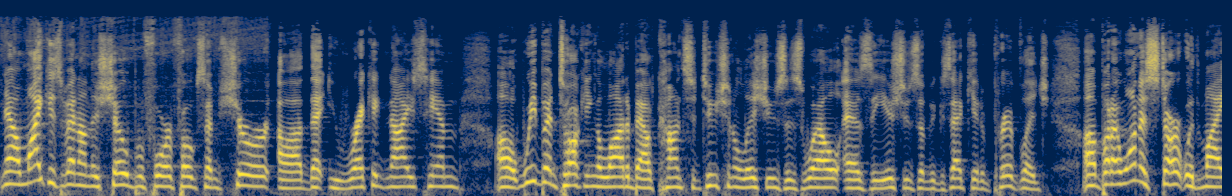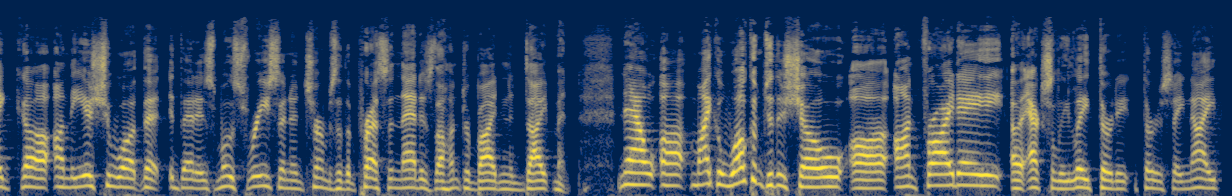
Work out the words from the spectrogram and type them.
Now, Mike has been on the show before, folks. I'm sure uh, that you recognize him. Uh, we've been talking a lot about constitutional issues as well as the issues of executive privilege. Uh, but I want to start with Mike uh, on the issue that that is most recent in terms of the press, and that is the Hunter Biden indictment. Now, uh, Michael, welcome to the show on Friday, actually late 30, Thursday night.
